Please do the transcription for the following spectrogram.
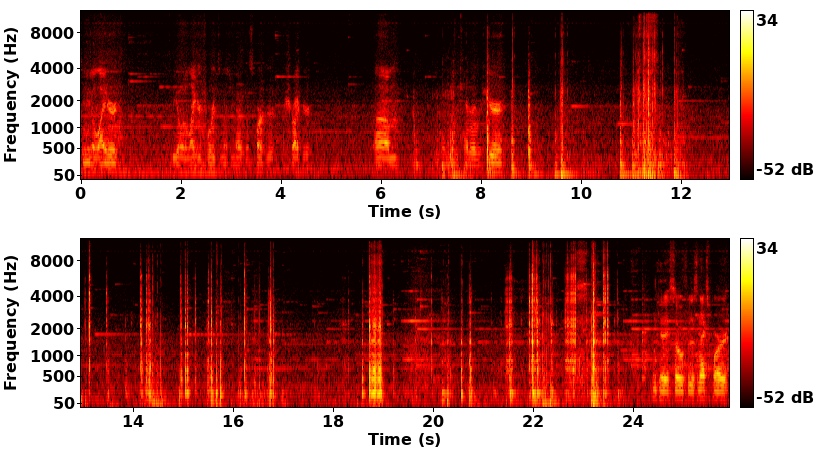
So you need a lighter to be able to light your torch unless you have a sparker or striker. Um, I'm move the camera over here. Okay, so for this next part,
